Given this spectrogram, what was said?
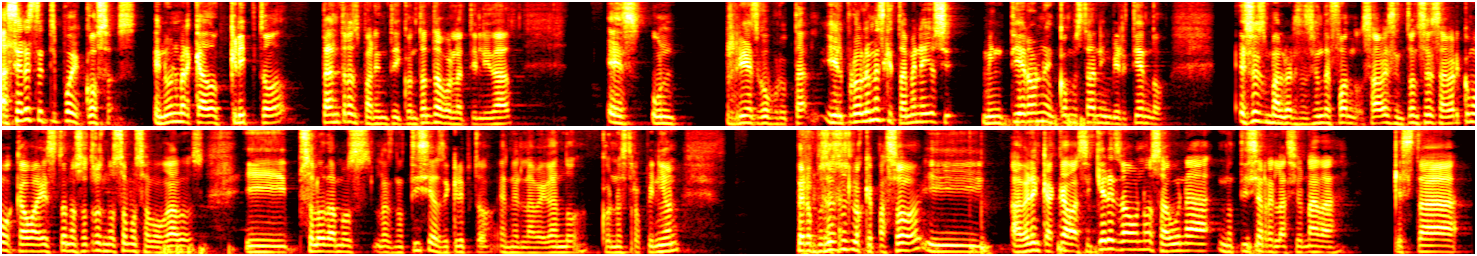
hacer este tipo de cosas en un mercado cripto tan transparente y con tanta volatilidad es un riesgo brutal. Y el problema es que también ellos mintieron en cómo estaban invirtiendo. Eso es malversación de fondos, ¿sabes? Entonces, a ver cómo acaba esto. Nosotros no somos abogados y solo damos las noticias de cripto en el navegando con nuestra opinión. Pero pues eso es lo que pasó y a ver en qué acaba. Si quieres, vámonos a una noticia relacionada que está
